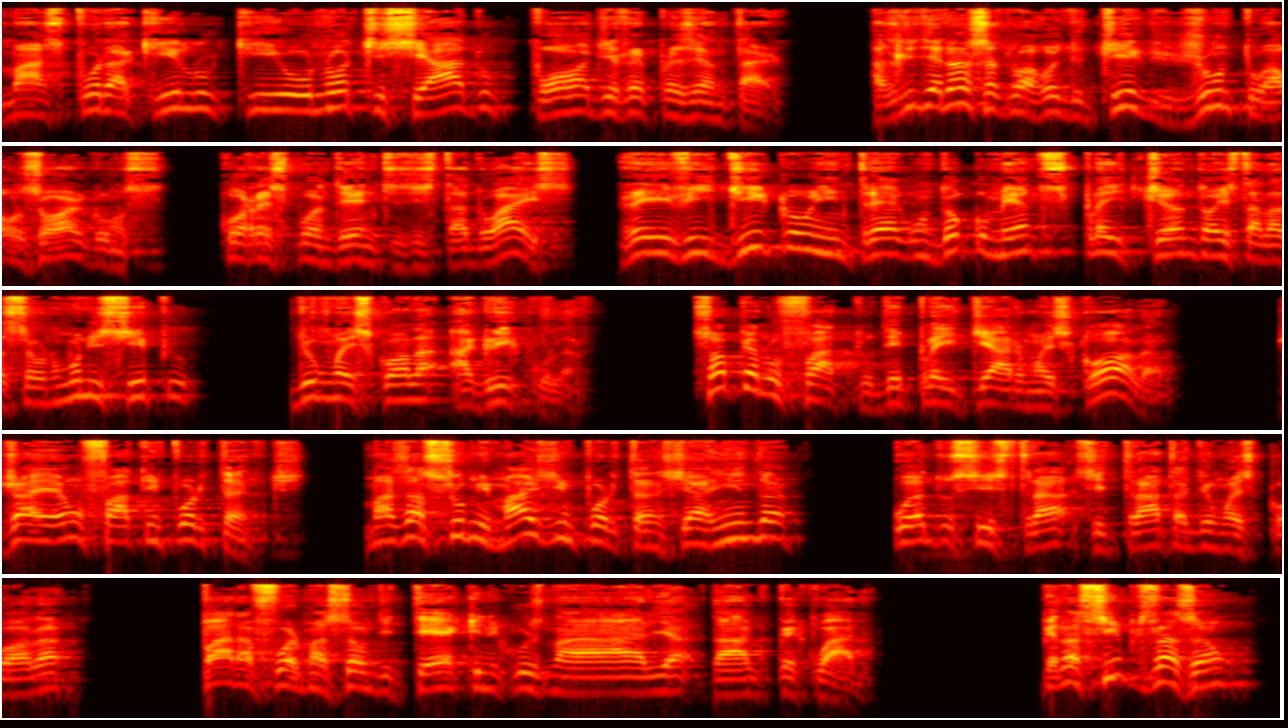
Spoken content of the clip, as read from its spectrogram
mas por aquilo que o noticiado pode representar. As lideranças do Arroio do Tigre, junto aos órgãos correspondentes estaduais, reivindicam e entregam documentos pleiteando a instalação no município de uma escola agrícola. Só pelo fato de pleitear uma escola já é um fato importante, mas assume mais importância ainda quando se, se trata de uma escola para a formação de técnicos na área da agropecuária. Pela simples razão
